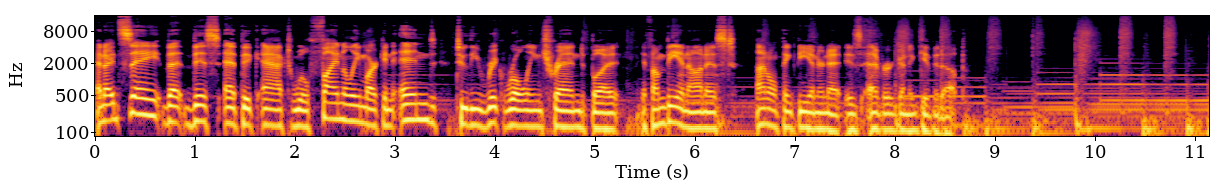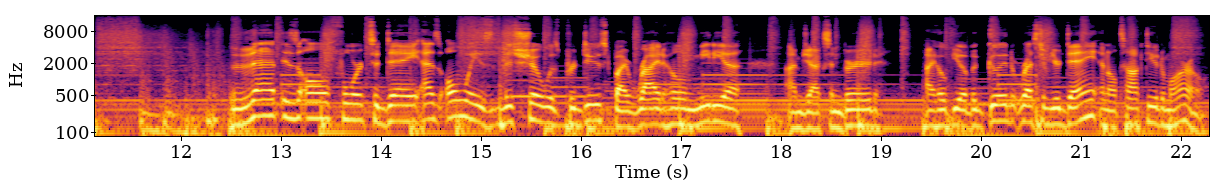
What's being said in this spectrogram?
And I'd say that this epic act will finally mark an end to the Rickrolling trend, but if I'm being honest, I don't think the internet is ever gonna give it up. That is all for today. As always, this show was produced by Ride Home Media. I'm Jackson Bird. I hope you have a good rest of your day, and I'll talk to you tomorrow.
